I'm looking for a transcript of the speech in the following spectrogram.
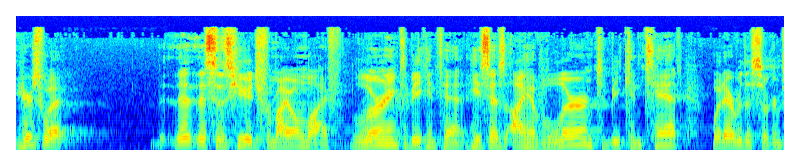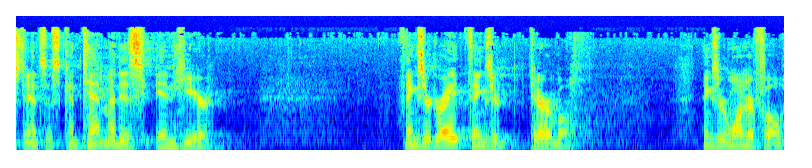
Here's what th- this is huge for my own life learning to be content. He says, I have learned to be content, whatever the circumstances. Contentment is in here. Things are great, things are terrible. Things are wonderful,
